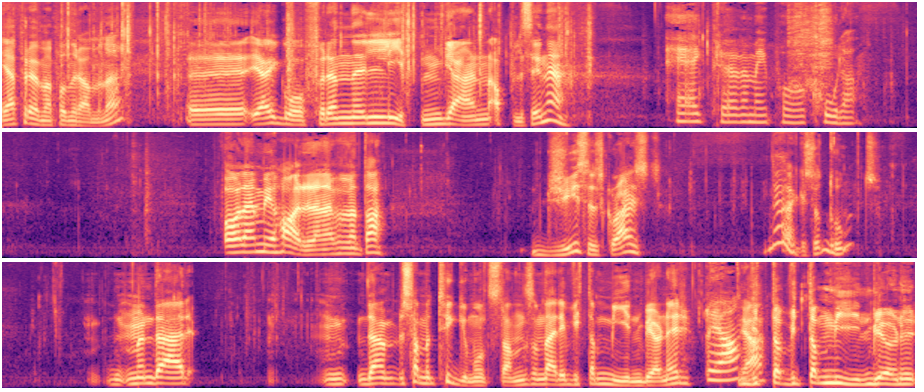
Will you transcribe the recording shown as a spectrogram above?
jeg prøver meg på den ramene. Eh, jeg går for en liten gæren appelsin, jeg. Jeg prøver meg på cola. Å, det er mye hardere enn jeg forventa. Jesus Christ. Det er ikke så dumt. Men det er Det er samme tyggemotstanden som det er i vitaminbjørner. Ja. Ja. Vita vitaminbjørner.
